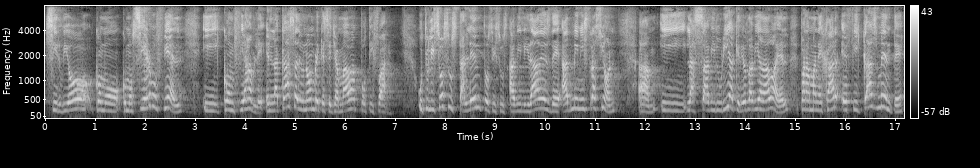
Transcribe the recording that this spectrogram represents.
sirvió como, como siervo fiel y confiable en la casa de un hombre que se llamaba Potifar. Utilizó sus talentos y sus habilidades de administración y la sabiduría que Dios le había dado a él para manejar eficazmente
